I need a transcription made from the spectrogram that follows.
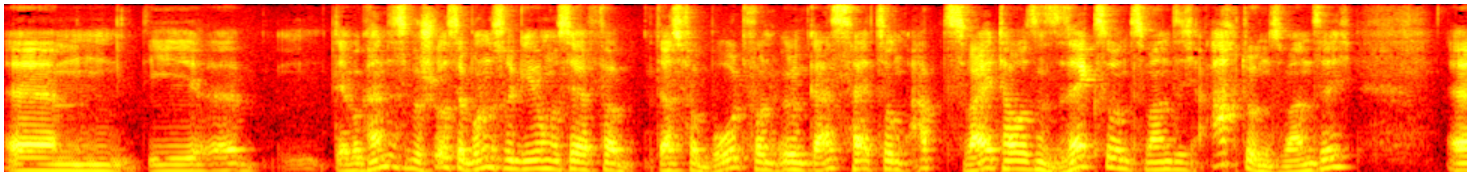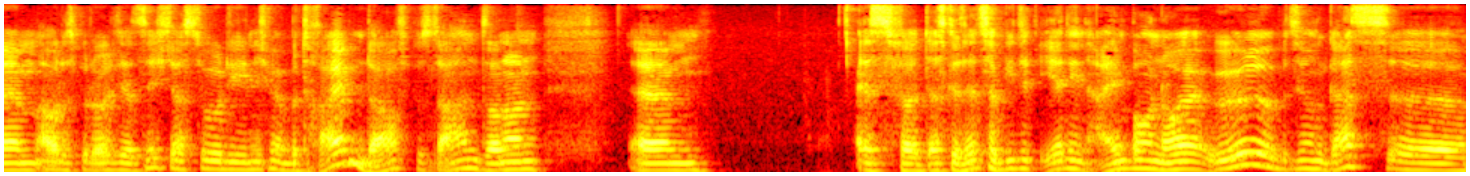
ähm, die, äh, der bekannteste Beschluss der Bundesregierung ist ja das Verbot von Öl- und Gasheizung ab 2026, 2028. Ähm, aber das bedeutet jetzt nicht, dass du die nicht mehr betreiben darfst bis dahin, sondern ähm, es, das Gesetz verbietet eher den Einbau neuer Öl- bzw. Gas- äh,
